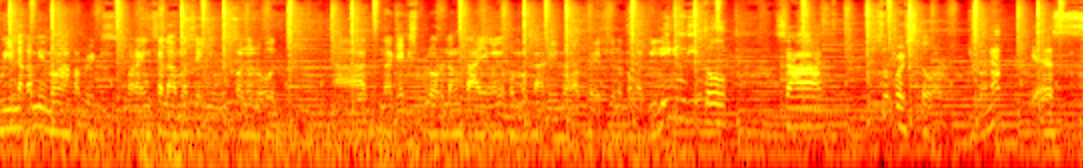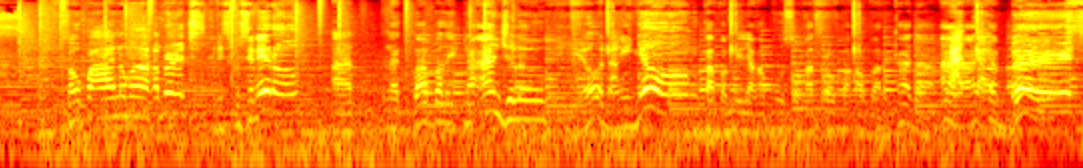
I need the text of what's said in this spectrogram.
uwi na kami mga kabricks. Maraming salamat sa inyong panonood. At nag-explore lang tayo ngayon kung magkano yung mga presyo ng mga bilihin dito sa Superstore. Di ba na? Yes. So, paano mga kabricks? Chris Cusinero. At nagbabalik na Angelo. Yun, ang inyong Kapamilya ka puso, katropa ka barkada. at ka-birds.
